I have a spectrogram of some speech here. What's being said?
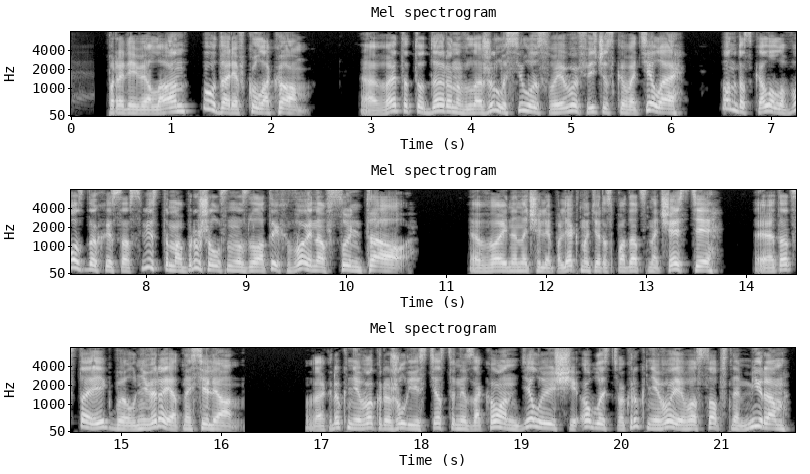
– проревел он, ударив кулаком. А в этот удар он вложил силу своего физического тела, он расколол воздух и со свистом обрушился на золотых воинов Сунь-Тао. Воины начали плекнуть и распадаться на части. Этот старик был невероятно силен. Вокруг него кружил естественный закон, делающий область вокруг него его собственным миром.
